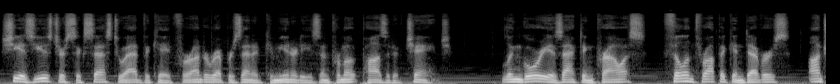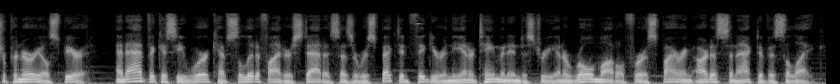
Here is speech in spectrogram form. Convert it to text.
she has used her success to advocate for underrepresented communities and promote positive change. Longoria's acting prowess, philanthropic endeavors, entrepreneurial spirit, and advocacy work have solidified her status as a respected figure in the entertainment industry and a role model for aspiring artists and activists alike.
